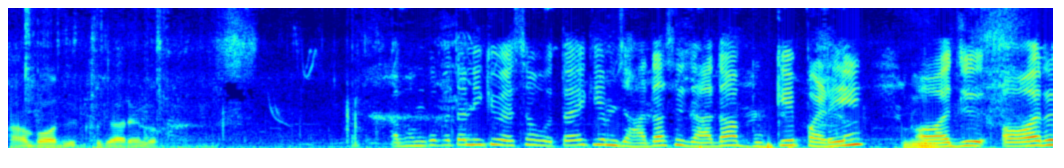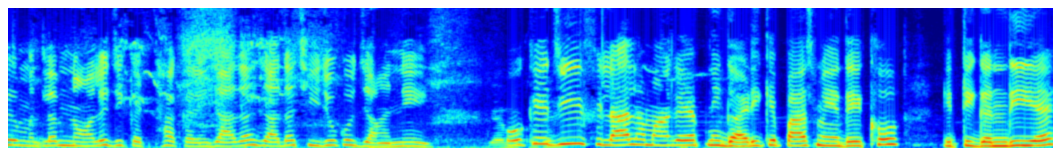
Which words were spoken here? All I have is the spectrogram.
हाँ। बहुत बिल्कुल जा रहे हैं लोग। अब हमको पता नहीं क्यों ऐसा होता है कि हम ज़्यादा से ज़्यादा बुकें पढ़ें और और मतलब नॉलेज इकट्ठा करें ज़्यादा से ज़्यादा चीज़ों को जानें। ओके जी फ़िलहाल हम आ गए अपनी गाड़ी के पास में ये देखो कितनी गंदी है।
